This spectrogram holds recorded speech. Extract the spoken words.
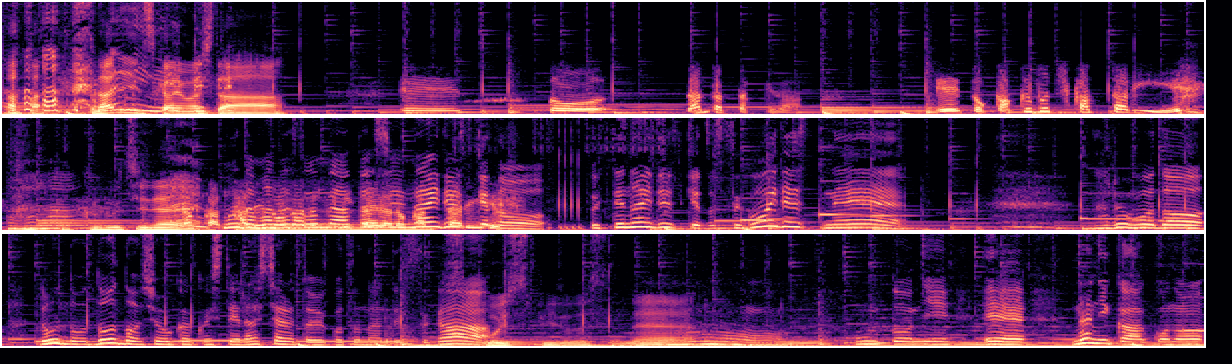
何に使いました？えっと、なんだったっけな？えっ、と、額縁買ったり、あくうちね。まだまだそんな私ないですけど売ってないですけどすごいですねなるほどどんどんどんどん昇格していらっしゃるということなんですがすごいスピードですようね。ん本当に、えー何かこの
